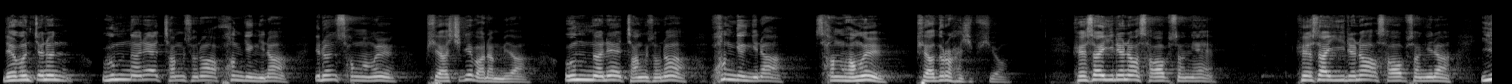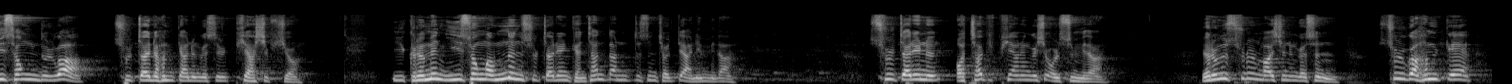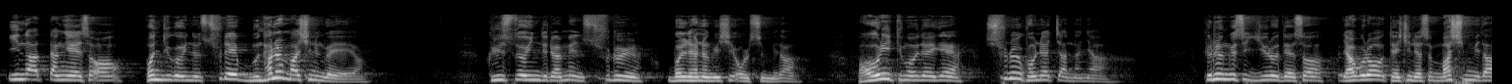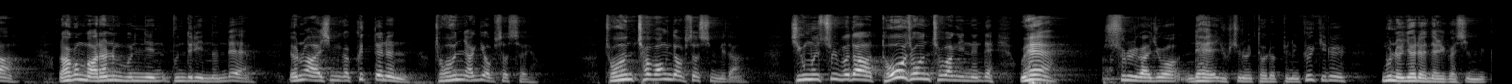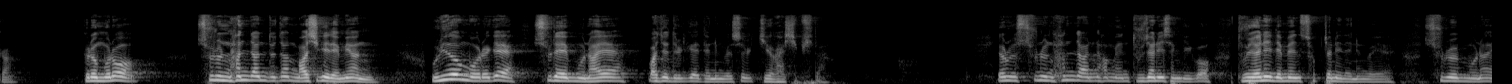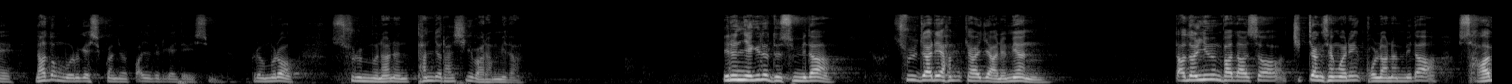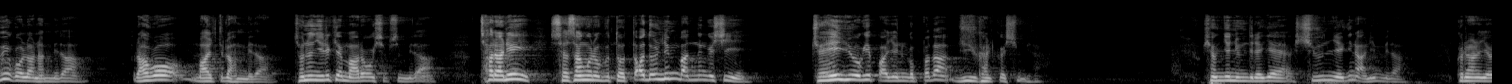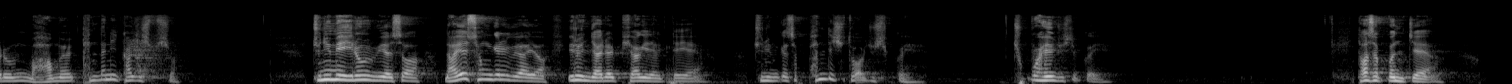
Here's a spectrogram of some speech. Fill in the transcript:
네 번째는 음란의 장소나 환경이나 이런 상황을 피하시기 바랍니다. 음란의 장소나 환경이나 상황을 피하도록 하십시오. 회사 일이나 사업상에 회사 일이나 사업상이나 이성들과 술자리를 함께하는 것을 피하십시오. 그러면 이성 없는 술자리는 괜찮다는 뜻은 절대 아닙니다. 술자리는 어차피 피하는 것이 옳습니다. 여러분 술을 마시는 것은 술과 함께 이나 땅에서 번지고 있는 술의 문화를 마시는 거예요. 그리스도인들이라면 술을 멀리하는 것이 옳습니다. 바울이 디모데에게 술을 권했지 않느냐. 그런 것을 이유로 돼서 약으로 대신해서 마십니다. 라고 말하는 분들이 있는데 여러분 아십니까? 그때는 좋은 약이 없었어요. 좋은 처방도 없었습니다. 지금은 술보다 더 좋은 처방이 있는데 왜 술을 가지고 내 육신을 더럽히는 그 길을 문을 열어야 될 것입니까? 그러므로 술은 한 잔, 두 잔 마시게 되면 우리도 모르게 술의 문화에 빠져들게 되는 것을 기억하십시다. 여러분 술은 한 잔 하면 두 잔이 생기고 두 잔이 되면 속전이 되는 거예요. 술 문화에 나도 모르게 습관적으로 빠져들게 되어 있습니다. 그러므로 술 문화는 단절하시기 바랍니다. 이런 얘기도 듣습니다. 술자리에 함께 하지 않으면 따돌림을 받아서 직장 생활이 곤란합니다. 사업이 곤란합니다. 라고 말들을 합니다. 저는 이렇게 말하고 싶습니다. 차라리 세상으로부터 따돌림 받는 것이 죄의 유혹에 빠지는 것보다 유익할 것입니다. 형제님들에게 쉬운 얘기는 아닙니다. 그러나 여러분 마음을 단단히 가지십시오. 주님의 이름을 위해서 나의 성계를 위하여 이런 자리를 피하게 될 때에 주님께서 반드시 도와주실 거예요. 축복해 주실 거예요. 다섯 번째,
